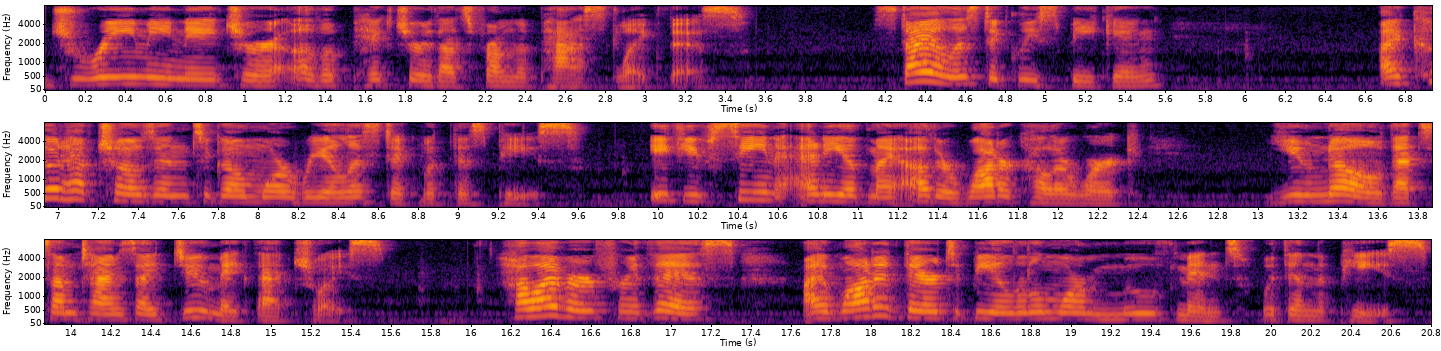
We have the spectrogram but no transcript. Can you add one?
dreamy nature of a picture that's from the past like this. Stylistically speaking, I could have chosen to go more realistic with this piece. If you've seen any of my other watercolor work, you know that sometimes I do make that choice. However, for this, I wanted there to be a little more movement within the piece.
